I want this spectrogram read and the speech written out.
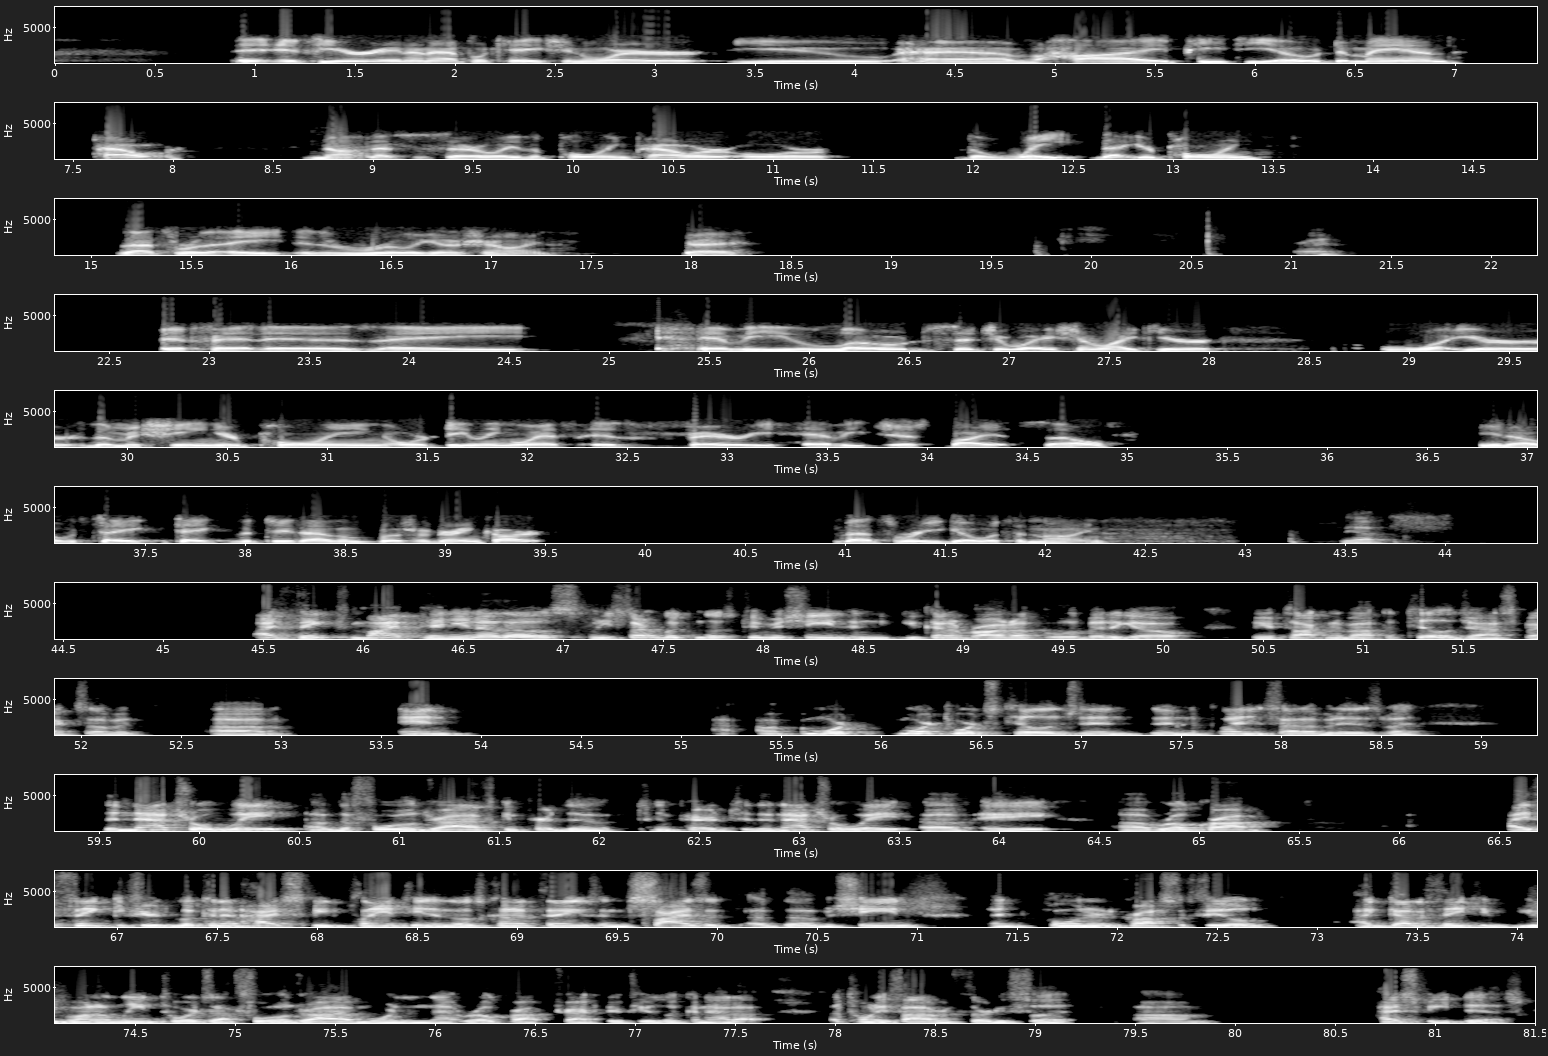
If you're in an application where you have high PTO demand power, not necessarily the pulling power or the weight that you're pulling, that's where the eight is really going to shine. Okay. Right. If it is a heavy load situation, like you're what you're the machine you're pulling or dealing with is very heavy just by itself. You know, take take the 2,000 bushel grain cart. That's where you go with the nine. Yep. I think my opinion of those, when you start looking at those two machines, and you kind of brought it up a little bit ago when you're talking about the tillage aspects of it, um, and I'm more more towards tillage than than the planning side of it is, but the natural weight of the four wheel drive compared to compared to the natural weight of a uh, row crop. I think if you're looking at high speed planting and those kind of things, and the size of, of the machine and pulling it across the field, I got to think you, you want to lean towards that four wheel drive more than that row crop tractor if you're looking at a, a 25 or 30 foot um, high speed disc.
